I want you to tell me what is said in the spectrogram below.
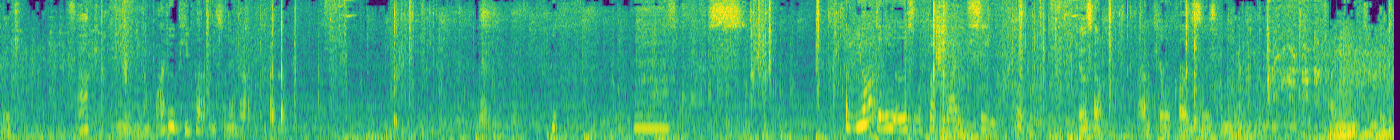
Bitch. Fuck me, man. Why do people have to be so damn complicated? of course. You have to loot every single fucking item you see. Okay, let's go. I don't care what card this is, I'm gonna I need to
